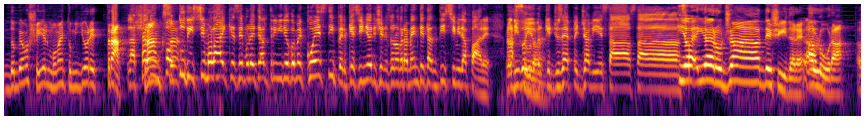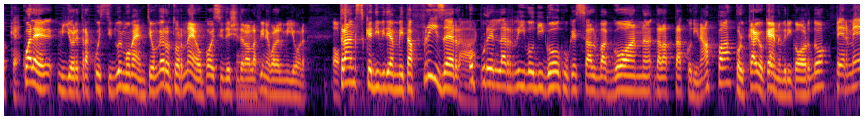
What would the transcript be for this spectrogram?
Dobbiamo scegliere il momento migliore tra Lasciate Trunks... un fottutissimo like se volete altri video come questi perché signori ce ne sono veramente tantissimi da fare. Lo dico io perché Giuseppe già vi sta... sta... Io, io, ero già a decidere. No. Allora, okay. qual è il migliore tra questi due momenti? È un vero torneo, poi si deciderà alla fine qual è il migliore. Off. Trunks che divide a metà Freezer Cacchio. oppure l'arrivo di Goku che salva Gohan dall'attacco di Nappa col Kaioken vi ricordo per me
